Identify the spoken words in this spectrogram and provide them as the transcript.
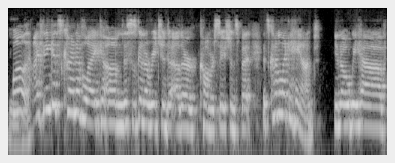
Well, I think it's kind of like um, this is going to reach into other conversations, but it's kind of like a hand. You know, we have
